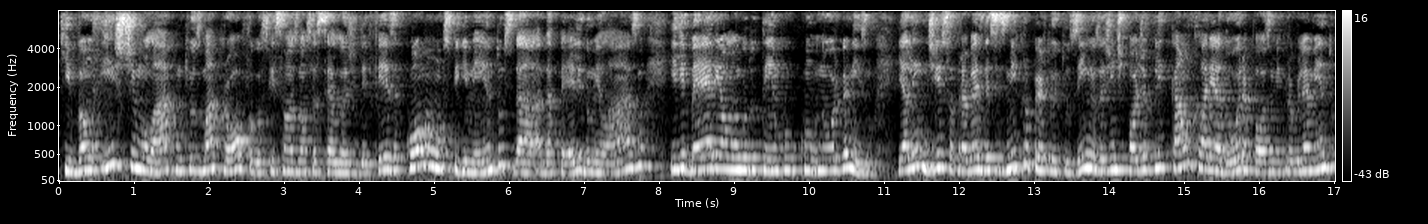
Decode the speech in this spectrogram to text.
que vão estimular com que os macrófagos, que são as nossas células de defesa, comam os pigmentos da, da pele, do melasma, e liberem ao longo do tempo no organismo. E além disso, através desses micropertuitozinhos, a gente pode aplicar um clareador após o microagulhamento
